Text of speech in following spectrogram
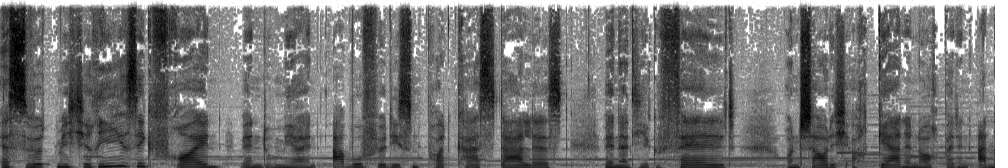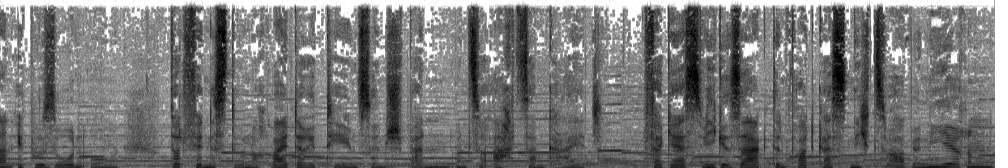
Es wird mich riesig freuen, wenn du mir ein Abo für diesen Podcast dalässt, wenn er dir gefällt. Und schau dich auch gerne noch bei den anderen Episoden um. Dort findest du noch weitere Themen zu Entspannen und zur Achtsamkeit. Vergess, wie gesagt, den Podcast nicht zu abonnieren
